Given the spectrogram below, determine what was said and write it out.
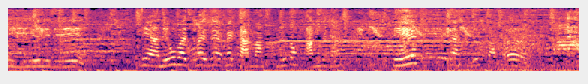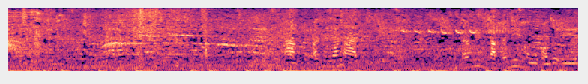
ไอ้ผียืนดีๆเนี่ยนิ้วไม่ไม่ไม่ไม่กำอะนิ้วต้องกำเลยนะผีเนี่ยนิ้วกำเอออะวันพยหัสแล้ววิ่งกลับไปที่รูของตัวเอง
